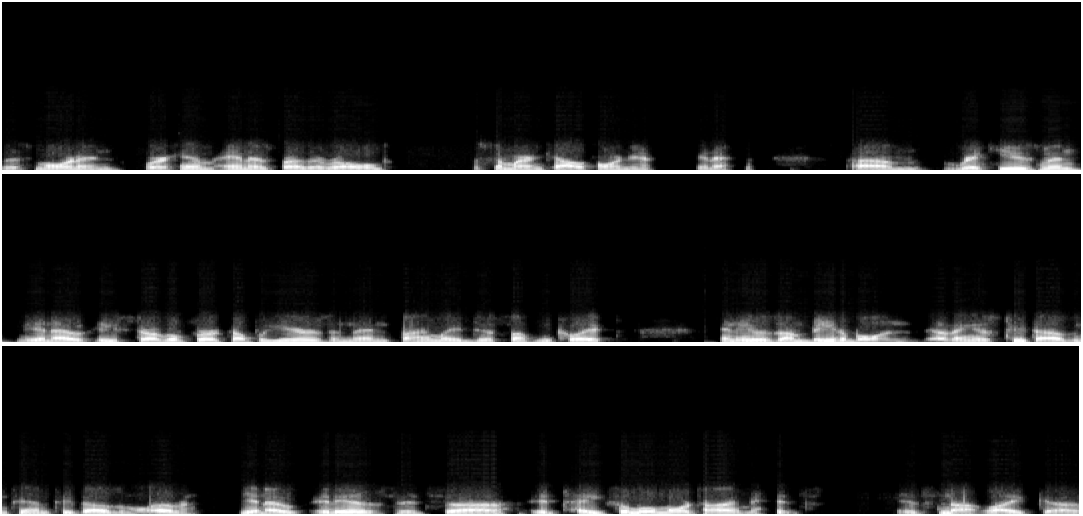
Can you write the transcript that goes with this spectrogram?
this morning where him and his brother rolled somewhere in California. You know, um, Rick Huseman, you know, he struggled for a couple years and then finally just something clicked and he was unbeatable. And I think it was 2010, 2011. You know, it is. It's uh, it takes a little more time. It's it's not like uh,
